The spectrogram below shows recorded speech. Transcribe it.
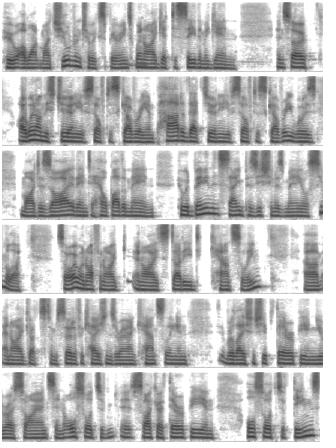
who I want my children to experience when I get to see them again. And so I went on this journey of self discovery. And part of that journey of self discovery was my desire then to help other men who had been in the same position as me or similar so I went off and I and I studied counselling, um, and I got some certifications around counselling and relationship therapy and neuroscience and all sorts of uh, psychotherapy and all sorts of things.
